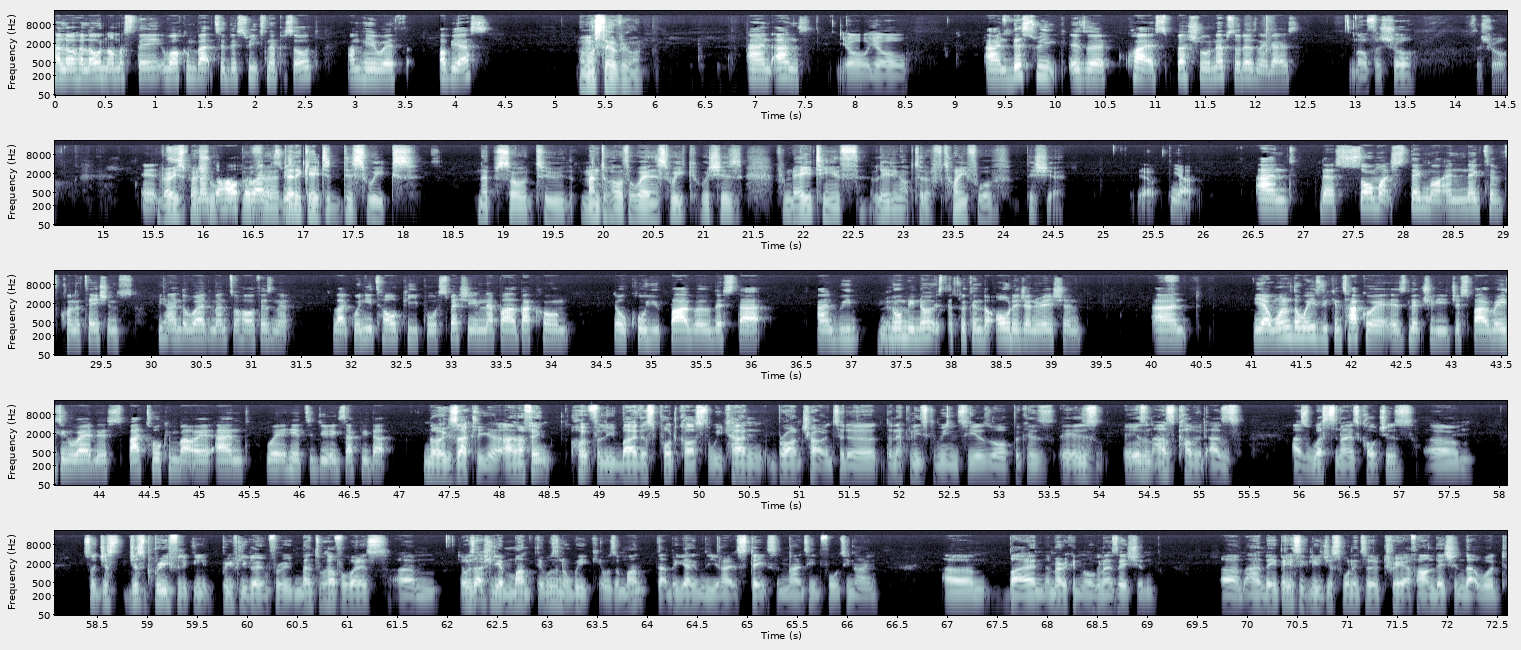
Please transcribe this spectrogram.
Hello, hello, namaste. Welcome back to this week's episode. I'm here with OBS Namaste, everyone. and Ans. Yo, yo. And this week is a quite a special episode, isn't it, guys? No, for sure. For sure. It's Very special. We've uh, Awareness Week. dedicated this week's episode to the Mental Health Awareness Week, which is from the 18th leading up to the 24th this year. Yeah. And there's so much stigma and negative connotations behind the word mental health, isn't it? Like when you tell people, especially in Nepal back home, they'll call you pagal, this, that. And we Yeah. normally notice this within the older generation. And yeah, one of the ways we can tackle it is literally just by raising awareness, by talking about it, and we're here to do exactly that. No, exactly, yeah. And I think hopefully by this podcast we can branch out into the, the Nepalese community as well because it is it isn't as covered as as westernized cultures. Um so just just briefly briefly going through mental health awareness, um, it was actually a month, it wasn't a week, it was a month that began in the United States in nineteen forty nine um, by an American organization. Um, and they basically just wanted to create a foundation that would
